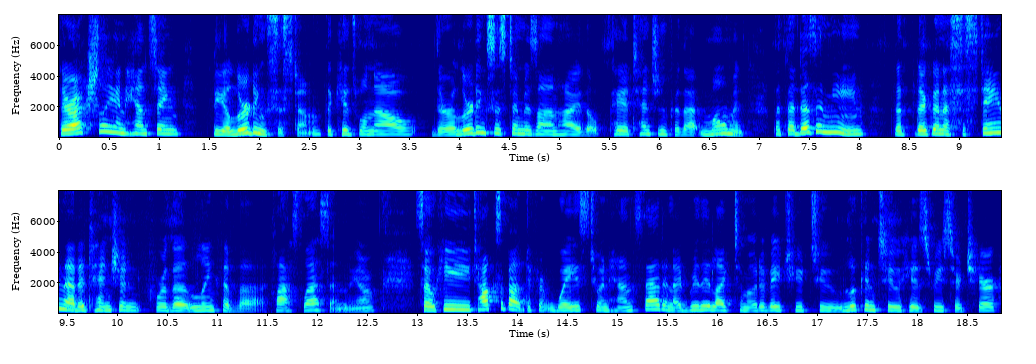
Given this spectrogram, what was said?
they're actually enhancing the alerting system, the kids will now, their alerting system is on high, they'll pay attention for that moment, but that doesn't mean that they're going to sustain that attention for the length of the class lesson, you know. So he talks about different ways to enhance that, and I'd really like to motivate you to look into his research here.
